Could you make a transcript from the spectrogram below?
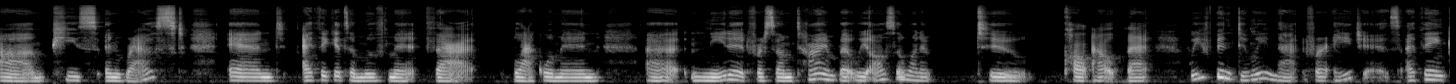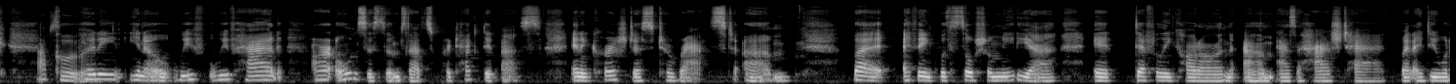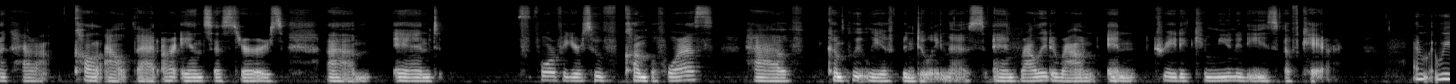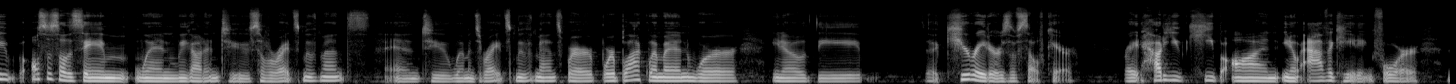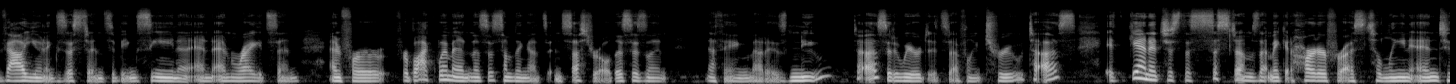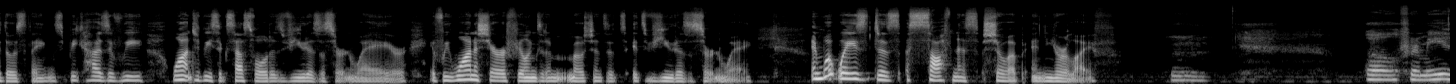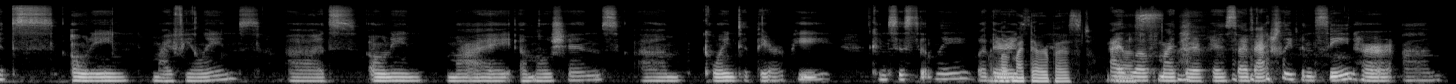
um, peace, and rest. And I think it's a movement that Black women uh, needed for some time, but we also wanted to call out that we've been doing that for ages. I think absolutely putting, you know, we've we've had our own systems that's protected us and encouraged us to rest. Um, but I think with social media, it definitely caught on um, as a hashtag. But I do want to call out, call out that our ancestors um, and four figures who've come before us have completely have been doing this and rallied around and created communities of care. And we also saw the same when we got into civil rights movements and to women's rights movements where where black women were, you know, the the curators of self-care, right? How do you keep on, you know, advocating for value and existence and being seen and, and, and rights and and for for black women, this is something that's ancestral. This isn't nothing that is new to us. It weird. It's definitely true to us. It, again, it's just the systems that make it harder for us to lean into those things because if we want to be successful, it is viewed as a certain way, or if we want to share our feelings and emotions, it's it's viewed as a certain way. In what ways does softness show up in your life? Mm. Well, for me, it's owning my feelings. Uh, it's owning my emotions. Um, going to therapy consistently. Whether I love my therapist. I yes. love my therapist. I've actually been seeing her um,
